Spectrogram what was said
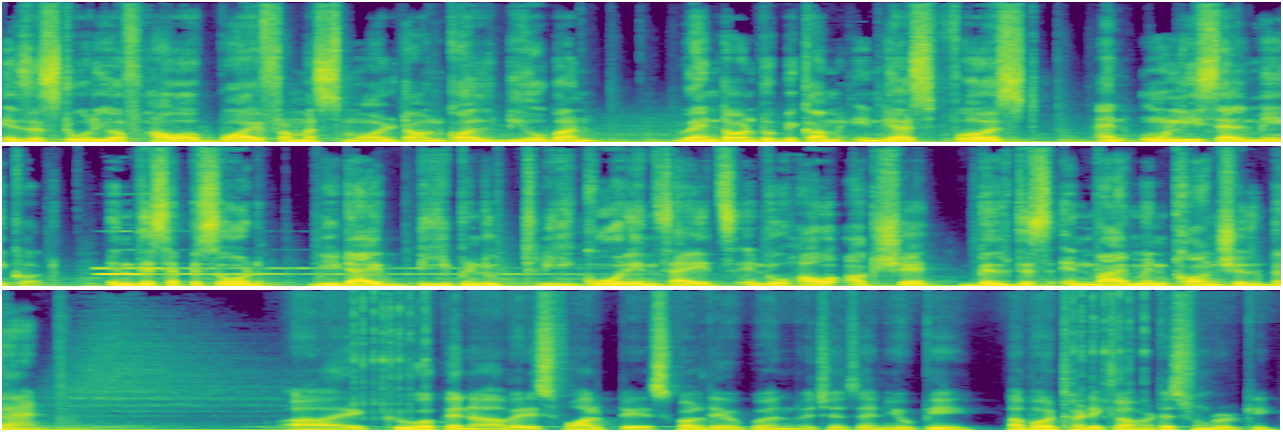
is a story of how a boy from a small town called Deoband went on to become India's first and only cell maker. In this episode, we dive deep into three core insights into how Akshay built this environment conscious brand. I grew up in a very small place called Deoband, which is in UP, about 30 kilometers from Roorkee.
